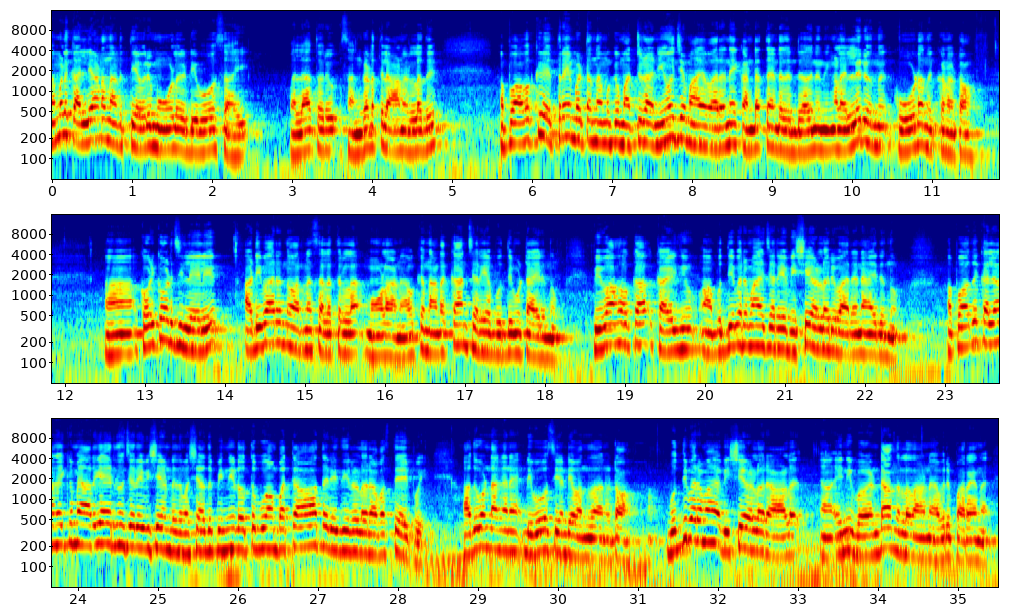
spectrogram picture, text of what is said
നമ്മൾ കല്യാണം നടത്തിയ ഒരു മോൾ ഡിവോഴ്സായി വല്ലാത്തൊരു സങ്കടത്തിലാണുള്ളത്. അപ്പോൾ അവൾക്ക് എത്രയും പെട്ടെന്ന് നമുക്ക് മറ്റൊരു അനുയോജ്യമായ വരനെ കണ്ടെത്തേണ്ടതുണ്ട്. അതിന് നിങ്ങളെല്ലാവരും ഒന്ന് കൂടെ നിൽക്കണം കേട്ടോ. കോഴിക്കോട് ജില്ലയിൽ അടിവാരം എന്ന് പറഞ്ഞ സ്ഥലത്തുള്ള മോളാണ്. അവൾക്ക് നടക്കാൻ ചെറിയ ബുദ്ധിമുട്ടായിരുന്നു. വിവാഹമൊക്കെ കഴിഞ്ഞു. ബുദ്ധിപരമായ ചെറിയ വിഷയമുള്ള ഒരു വരനായിരുന്നു. അപ്പോൾ അത് കല്യാണം കഴിക്കുമ്പോൾ അറിയായിരുന്നു ചെറിയ വിഷയമുണ്ടെന്ന്. പക്ഷേ അത് പിന്നീട് ഒത്തുപോകാൻ പറ്റാത്ത രീതിയിലുള്ള ഒരു അവസ്ഥയായിപ്പോയി. അതുകൊണ്ട് അങ്ങനെ ഡിവോഴ്സ് ചെയ്യേണ്ടി വന്നതാണ് കേട്ടോ ബുദ്ധിപരമായ വിഷയമുള്ള ഒരാൾ ഇനി വേണ്ട എന്നുള്ളതാണ് അവർ പറയുന്നത്.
